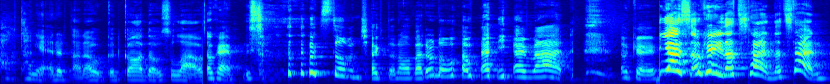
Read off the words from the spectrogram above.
Oh, Tanya, edit that out. Good God, that was loud. Okay, we still, we still haven't checked that off. I don't know how many I'm at. Okay. Yes, okay, that's 10. That's 10.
